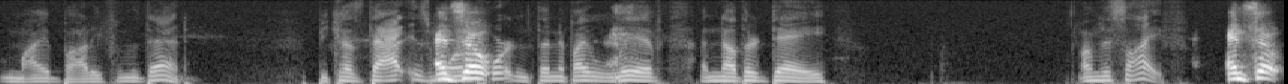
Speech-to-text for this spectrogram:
my body from the dead. Because that is more so- important than if I live another day on this life. And so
